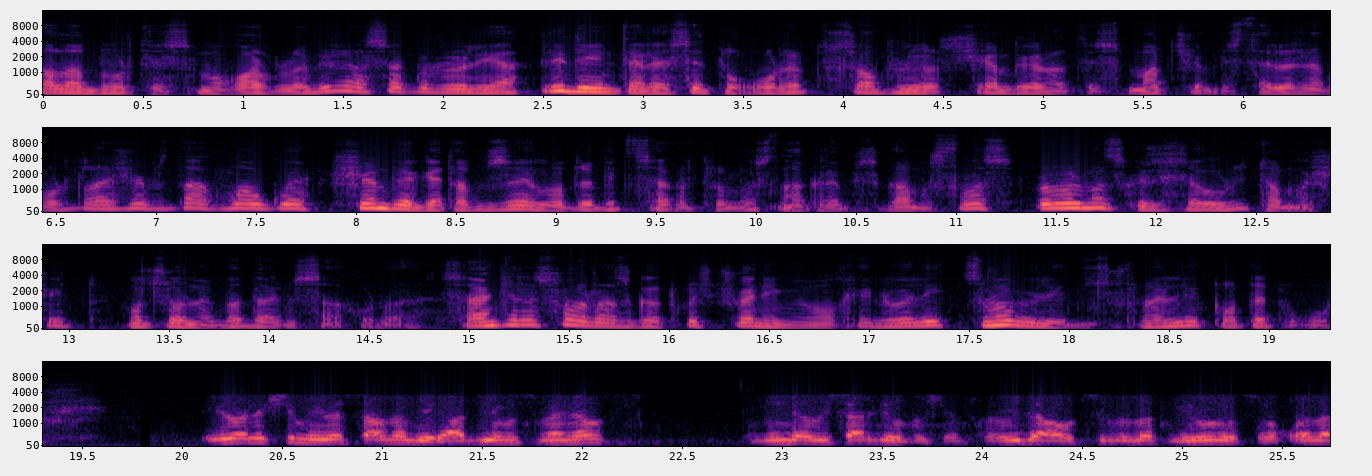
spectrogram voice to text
კალათბურთის მოყვარულები რასაკვირველია დიდი ინტერესით უყურებთ სოფლიოს ჩემპიონატის მატჩების ტელერეპორტაჟებს და ახლა უკვე შემდეგ ეტაპზე ელოდებით საქართველოს ნაკრების გამოსვლას რომელმაც გრისეული თამაშით მოწონება დაიმსახურა. საინტერესო რას გეტყვის ჩვენი მიმოხილველი ცნობილი მწვრთნელი კოტე ტუღუში პირველ რიგში მივესალმები რადიო მსმენელს. მინდა ვისარგებლო შემთხვევით და აუცილებლად მიულოცო ყველა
